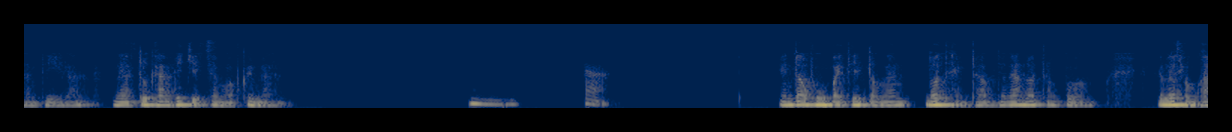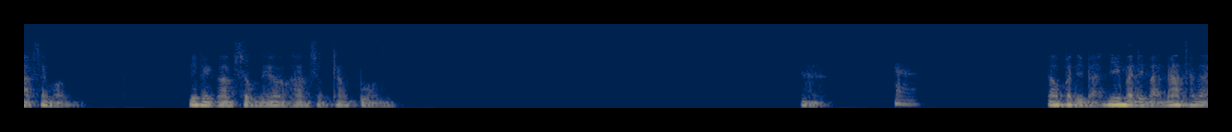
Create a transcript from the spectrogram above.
ทันทีแล้วนะทุกครั้งที่จิตสงบขึ้นมา อืม ค่ะงั้นต้องพุ่งไปที่ตรงนั้นลดแห่งธรรมชนะลดทั้งปวง คือลดของความสงบ ที่เป็นความสุขในความสุขทั้งปวงต้องปฏิบัติยิ่งปฏิบัติมากเท่าไหร่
